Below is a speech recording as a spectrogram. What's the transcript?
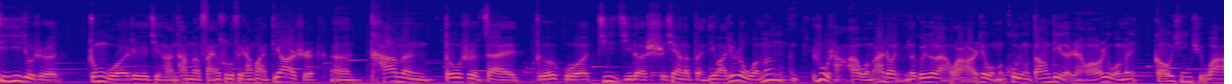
第一就是。中国这个集团，他们反应速度非常快。第二是，嗯，他们都是在德国积极的实现了本地化，就是我们入场啊，我们按照你们的规则来玩，而且我们雇佣当地的人，而且我们高薪去挖，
